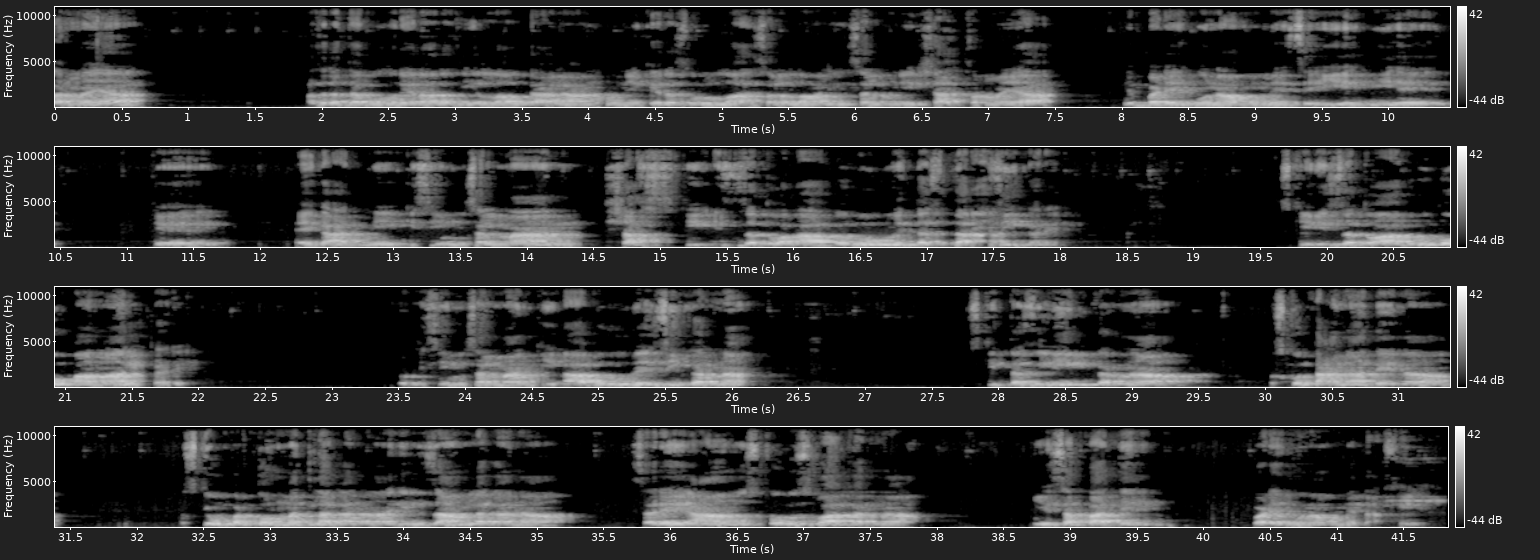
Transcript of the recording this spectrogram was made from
फरमाया हजरत अबू हुरैरा रजी अल्लाह तआला अन्हु ने कि रसूलुल्लाह सल्लल्लाहु अलैहि वसल्लम ने इरशाद फरमाया कि बड़े गुनाहों में से ये भी है कि एक आदमी किसी मुसलमान शख्स की इज्जत व आबरू में दस्त दराजी करे उसकी इज़्ज़त व आबरू को पामाल करे। तो किसी मुसलमान की आबरू रेजी करना, उसकी तजलील करना, उसको ताना देना, उसके ऊपर तोहमत लगाना, इल्ज़ाम लगाना सरे आम उसको रुसवा करना, ये सब बातें बड़े गुनाहों में दाखिल है।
